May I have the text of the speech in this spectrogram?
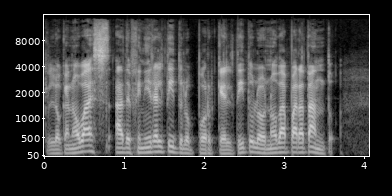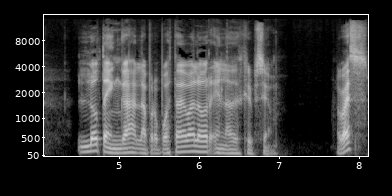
lo que no va a definir el título porque el título no da para tanto, lo tenga la propuesta de valor en la descripción. ¿Lo ves?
